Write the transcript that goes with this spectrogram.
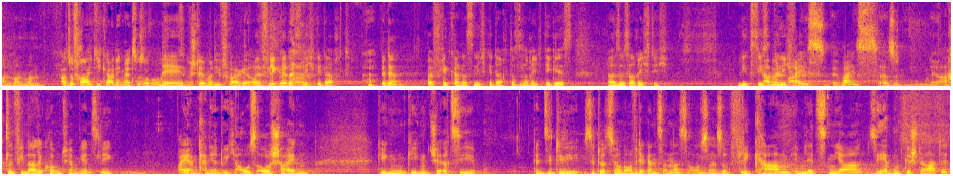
Mann, Mann, Mann. Also frage ich dich gar nicht mehr zu sowas. Nee, stell mal die Frage auf. Bei Flick hat er das nicht gedacht. Bitte? Bei Flick hat er es nicht gedacht, dass er richtig ist. Also ist er richtig. Liegt's Ja, diesmal wer nicht weiß, wer weiß. Also eine Achtelfinale kommt, Champions League. Bayern kann ja durchaus ausscheiden gegen, gegen Chelsea. Dann sieht die Situation auch wieder ganz anders aus. Also Flick kam im letzten Jahr sehr gut gestartet,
